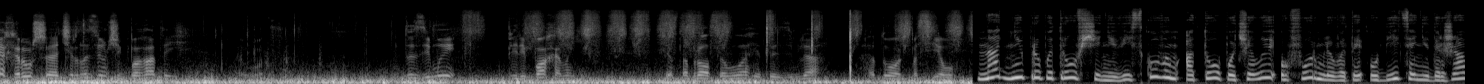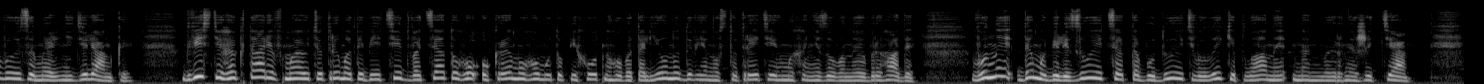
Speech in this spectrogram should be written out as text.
Земля хорошая, черноземчик богатый. Вот. До зимы перепаханный. Сейчас набрался влаги, то есть земля готова к посеву. На Дніпропетровщині військовим АТО почали оформлювати обіцяні державою земельні ділянки. 200 гектарів мають отримати бійці 20-го окремого мотопіхотного батальйону 93-ї механізованої бригади. Вони демобілізуються та будують великі плани на мирне життя.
